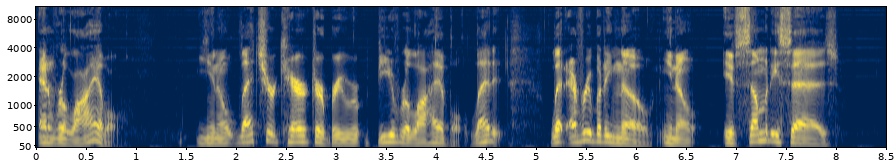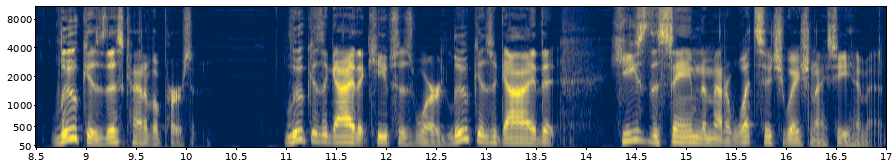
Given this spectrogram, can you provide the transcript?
and reliable. You know, let your character be, be reliable. Let it let everybody know, you know, if somebody says Luke is this kind of a person. Luke is a guy that keeps his word. Luke is a guy that he's the same no matter what situation I see him in.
